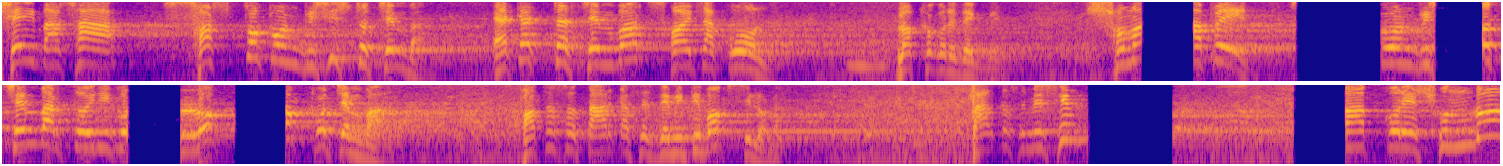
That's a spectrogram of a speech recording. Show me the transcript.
সেই বাসা ষষ্ঠ কোণ বিশিষ্ট চেম্বার। এক একটা চেম্বার ছয়টা কোণ। লক্ষ্য করে দেখবেন। সমান মাপের বিশিষ্ট চেম্বার তৈরি করে লক্ষ চেম্বার। অথচ তার কাছে জ্যামিতি বক্স ছিল না। তার কাছে মেশিন মাপ করে, সুন্দর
